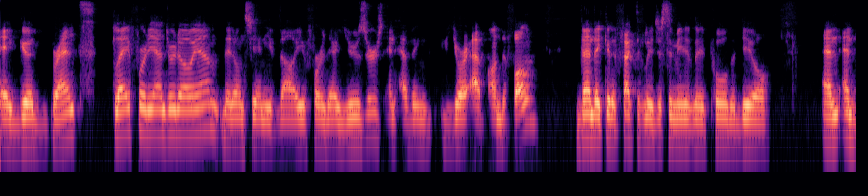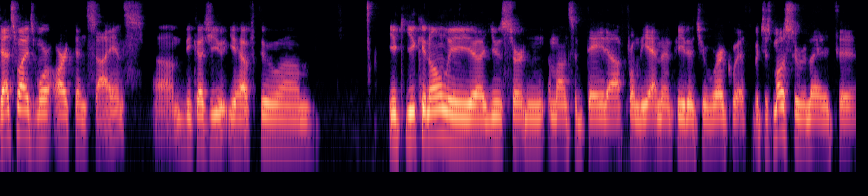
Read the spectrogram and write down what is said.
a good brand play for the Android OEM, they don't see any value for their users in having your app on the phone, then they could effectively just immediately pull the deal and and that's why it's more art than science um, because you you have to um, you, you can only uh, use certain amounts of data from the MMP that you work with, which is mostly related to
